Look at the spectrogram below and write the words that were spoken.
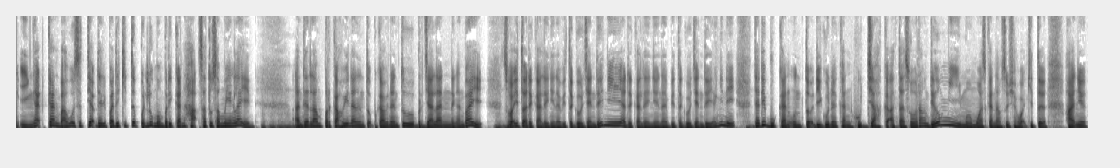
mengingatkan bahawa setiap daripada kita perlu memberikan hak satu sama yang lain Hmm. uh, dalam perkahwinan untuk perkahwinan tu berjalan dengan baik Hmm. sebab itu ada kalanya Nabi tegur gender ni ada kalanya Nabi tegur gender yang ini Hmm. jadi bukan untuk digunakan hujah ke atas orang demi memuaskan nafsu syahwat kita hanya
